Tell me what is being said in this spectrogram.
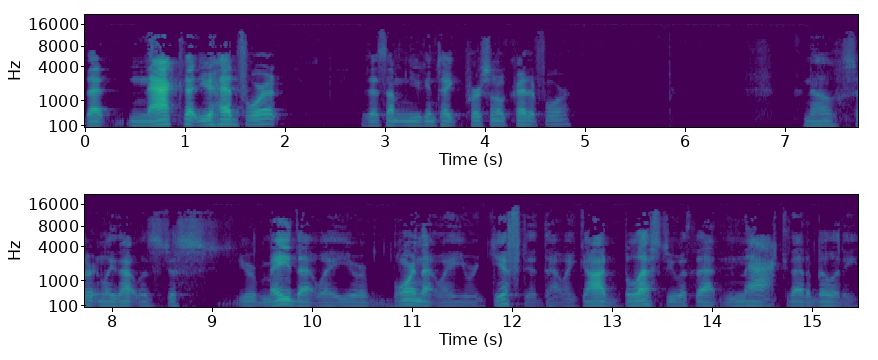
that knack that you had for it? Is that something you can take personal credit for? No, certainly that was just you were made that way. You were born that way. You were gifted that way. God blessed you with that knack, that ability.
